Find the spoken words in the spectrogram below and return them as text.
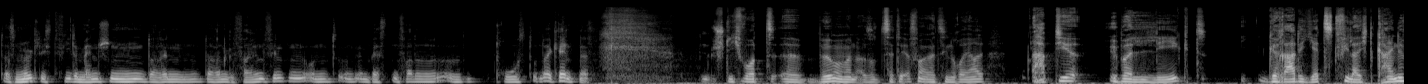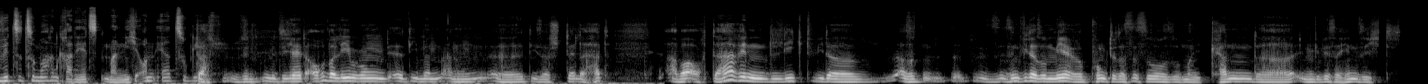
dass möglichst viele Menschen darin, daran Gefallen finden und, und im besten Falle äh, Trost und Erkenntnis. Stichwort äh, Böhmermann, also ZDF-Magazin Royal. Habt ihr überlegt, gerade jetzt vielleicht keine Witze zu machen, gerade jetzt mal nicht on air zu gehen? Das sind mit Sicherheit auch Überlegungen, die man an äh, dieser Stelle hat. Aber auch darin liegt wieder, also sind wieder so mehrere Punkte. Das ist so, so man kann da in gewisser Hinsicht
